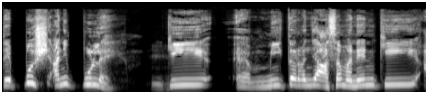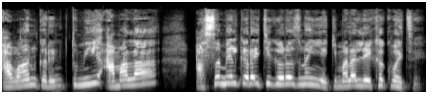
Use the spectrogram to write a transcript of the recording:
ते पुश आणि पुल आहे की मी तर म्हणजे असं म्हणेन की आवाहन करेन तुम्ही आम्हाला असं मेल करायची गरज नाही आहे की मला लेखक व्हायचं आहे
